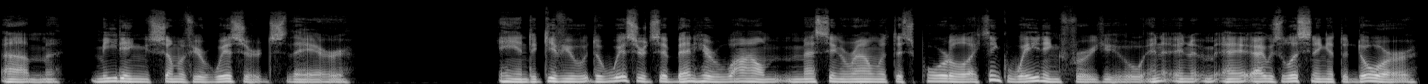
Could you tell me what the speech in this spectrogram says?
um, meeting some of your wizards there. And to give you, the wizards have been here a while messing around with this portal, I think waiting for you. And, and I was listening at the door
